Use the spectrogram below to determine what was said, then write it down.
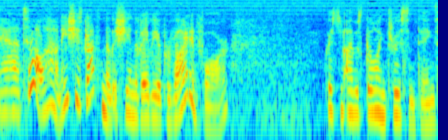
that. Well, honey, she's got to know that she and the baby are provided for. Kristen, I was going through some things.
